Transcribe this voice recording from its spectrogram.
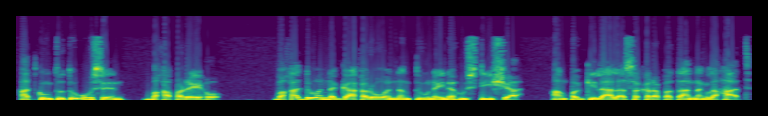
At kung tutuusin, baka pareho. Baka doon nagkakaroon ng tunay na hustisya ang pagkilala sa karapatan ng lahat,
